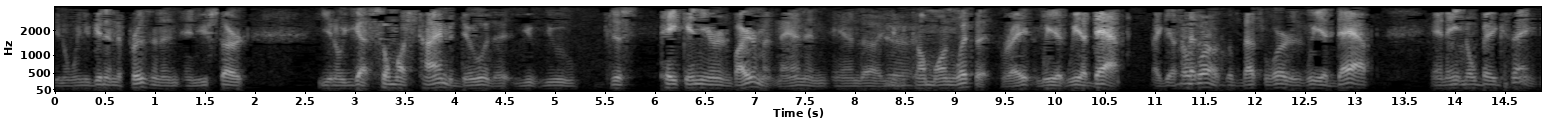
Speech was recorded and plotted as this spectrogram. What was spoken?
you know when you get into prison and, and you start you know you got so much time to do that you you just take in your environment man and and uh you Yeah. become one with it right we we adapt i guess No that's the best word is we adapt and ain't no big thing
